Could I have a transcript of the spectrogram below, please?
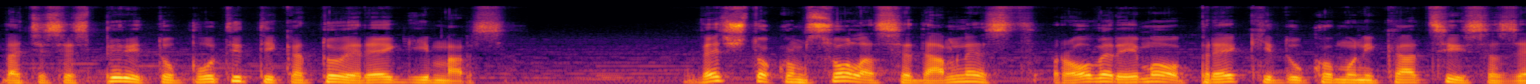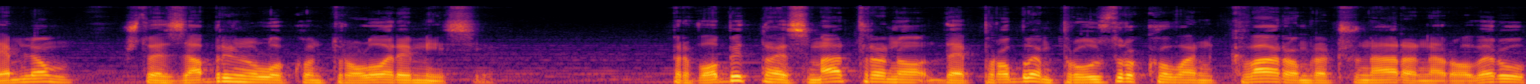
da će se Spirit uputiti ka toj regiji Marsa. Već tokom Sola 17 rover je imao prekid u komunikaciji sa Zemljom, što je zabrinulo kontrolore misije. Prvobitno je smatrano da je problem prouzrokovan kvarom računara na roveru,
